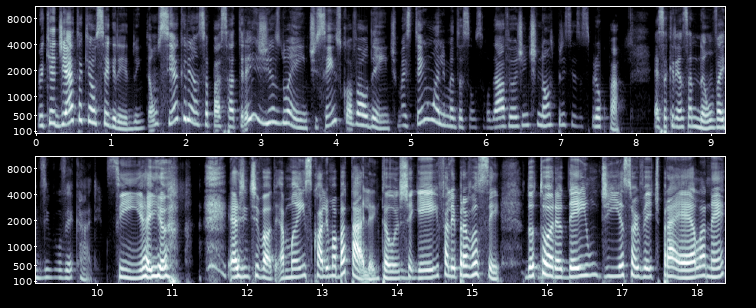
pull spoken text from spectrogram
Porque a dieta que é o segredo. Então, se a criança passar três dias doente, sem escovar o dente, mas tem uma alimentação saudável, a gente não precisa se preocupar. Essa criança não vai desenvolver cárie. Sim, e aí eu- a gente volta. A mãe escolhe uma batalha. Então eu cheguei e falei pra você, doutora, eu dei um dia sorvete pra ela, né?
